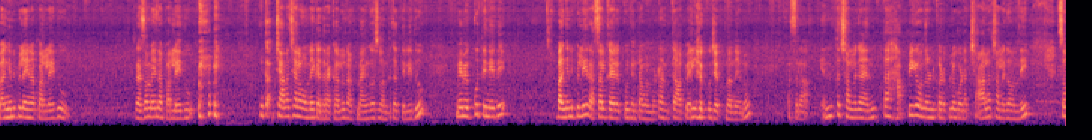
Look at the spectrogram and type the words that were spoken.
బంగినపిల్ల అయినా పర్లేదు రసమైనా పర్లేదు. ఇంకా చాలా చాలా ఉన్నాయి కదా రకాలు నాకు మ్యాంగోస్లో అంతగా తెలీదు. మేము ఎక్కువ తినేది బంగినపిల్లి రసాలకాయలు ఎక్కువ తింటాం అనమాట అందుకే ఆ పేర్లు ఎక్కువ చెప్తున్నాను నేను. అసలు ఎంత చల్లగా ఎంత హ్యాపీగా ఉందండి కడుపులో కూడా చాలా చల్లగా ఉంది. సో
